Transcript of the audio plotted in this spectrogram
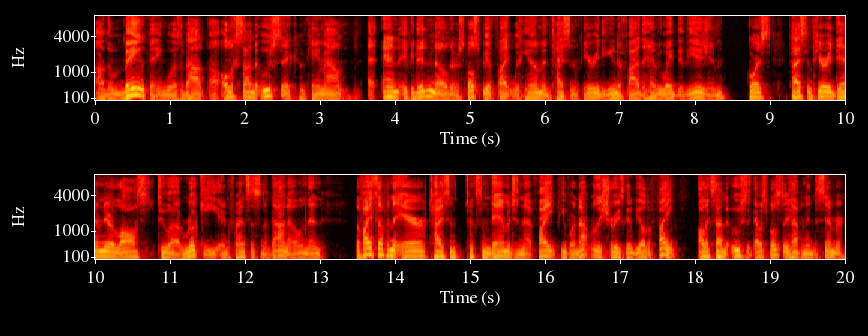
Uh, the main thing was about uh, Alexander Usyk, who came out, and if you didn't know, there was supposed to be a fight with him and Tyson Fury to unify the heavyweight division. Of course, Tyson Fury damn near lost to a rookie in Francis Ngannou, and then the fight's up in the air. Tyson took some damage in that fight. People are not really sure he's going to be able to fight Alexander Usyk. That was supposed to happen in December.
